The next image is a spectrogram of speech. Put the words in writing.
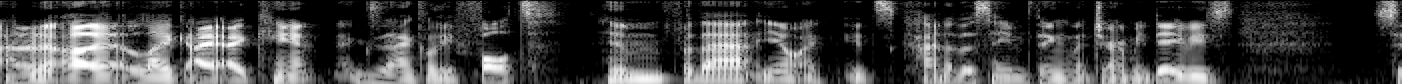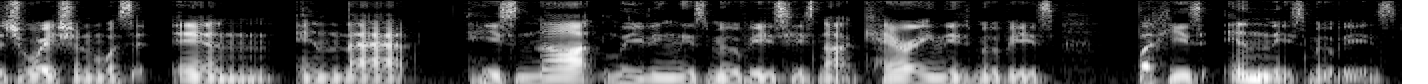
I don't know. Uh, like I, I can't exactly fault him for that. You know, I, it's kind of the same thing that Jeremy Davies' situation was in, in that he's not leading these movies, he's not carrying these movies, but he's in these movies.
